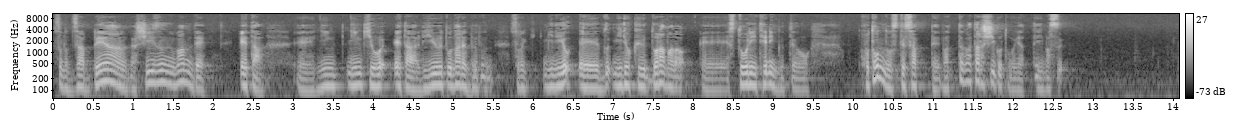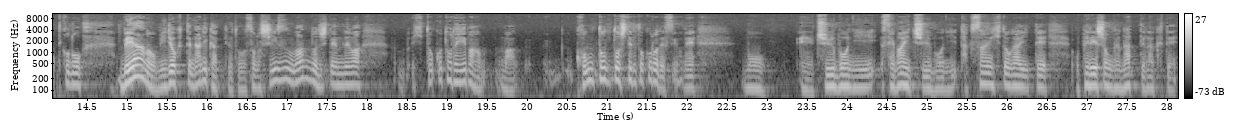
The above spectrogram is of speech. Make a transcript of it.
そのザ・ベアがシーズン1で得たえー、人気を得た理由となる部分その魅力,、えー、魅力ドラマの、えー、ストーリーテリングっていうのをほとんど捨て去って全く新しいことをやっています。このベアの魅力って何かっていうとそのシーズン1の時点では一言で言えば、まあ、混沌としてるところですよね。もうえー、厨房に狭い厨房にたくさん人がいてオペレーションがなってなくて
